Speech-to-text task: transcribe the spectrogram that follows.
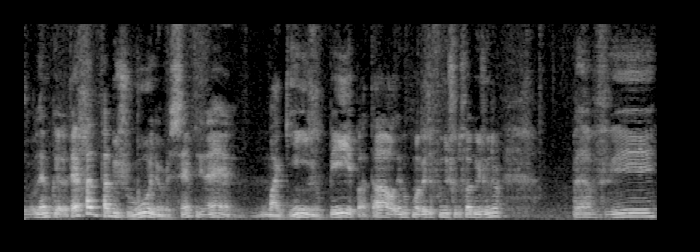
eu lembro que até Fábio, Fábio Júnior, sempre, né? O Maguinho, o Pepa e tal. Eu lembro que uma vez eu fui no show do Fábio Júnior pra ver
